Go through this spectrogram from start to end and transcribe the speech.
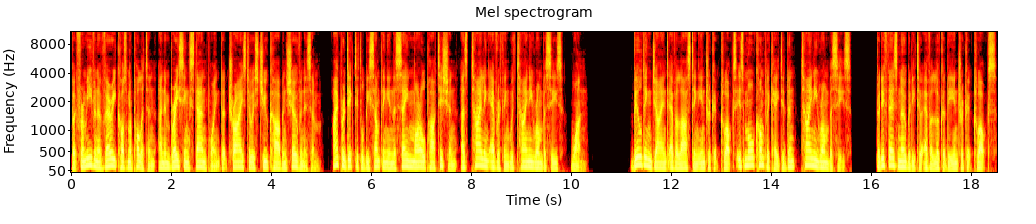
but from even a very cosmopolitan and embracing standpoint that tries to eschew carbon chauvinism, I predict it'll be something in the same moral partition as tiling everything with tiny rhombuses. 1. Building giant everlasting intricate clocks is more complicated than tiny rhombuses. But if there's nobody to ever look at the intricate clocks,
